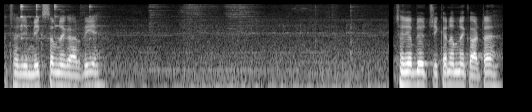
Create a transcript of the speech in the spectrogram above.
अच्छा जी मिक्स हमने कर दी है। अच्छा जी, अब जो चिकन हमने काटा है,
